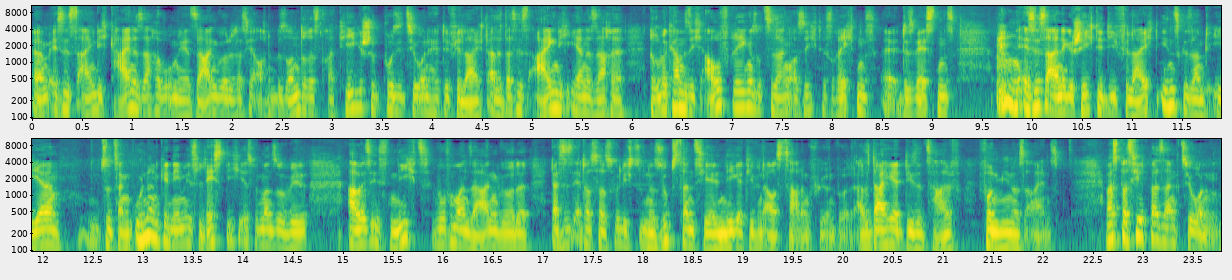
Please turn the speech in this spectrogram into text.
Ähm, es ist eigentlich keine Sache, wo man jetzt sagen würde, dass sie auch eine besondere strategische Position hätte vielleicht. Also das ist eigentlich eher eine Sache, darüber kann man sich aufregen, sozusagen aus Sicht des Rechtens, äh, des Westens. Es ist eine Geschichte, die vielleicht insgesamt eher sozusagen unangenehm ist, lästig ist, wenn man so will. Aber es ist nichts, wovon man sagen würde, das ist etwas, was wirklich zu einer substanziell negativen Auszahlung führen würde. Also daher diese Zahl von minus eins. Was passiert bei Sanktionen?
